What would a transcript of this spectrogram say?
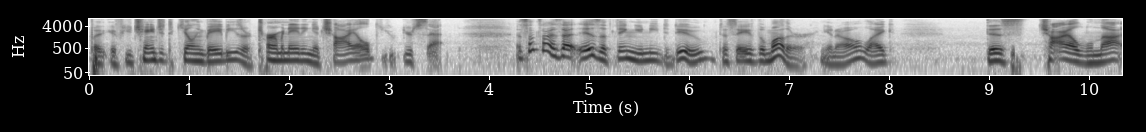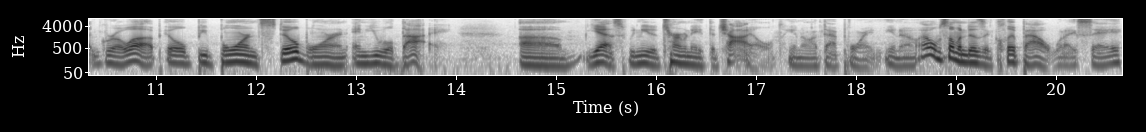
But if you change it to killing babies or terminating a child, you, you're set. And sometimes that is a thing you need to do to save the mother, you know? Like, this child will not grow up, it'll be born stillborn, and you will die um, yes, we need to terminate the child, you know, at that point, you know. I hope someone doesn't clip out what I say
